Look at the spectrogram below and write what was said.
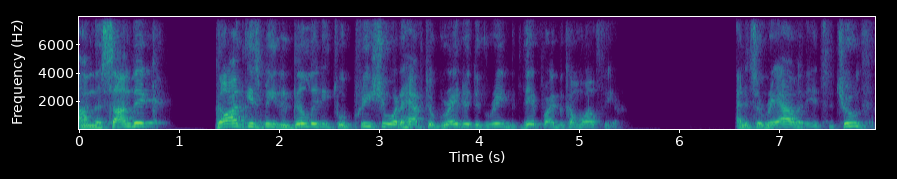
I'm the sandik, God gives me the ability to appreciate what I have to a greater degree, therefore I become wealthier. And it's a reality, it's the truth.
